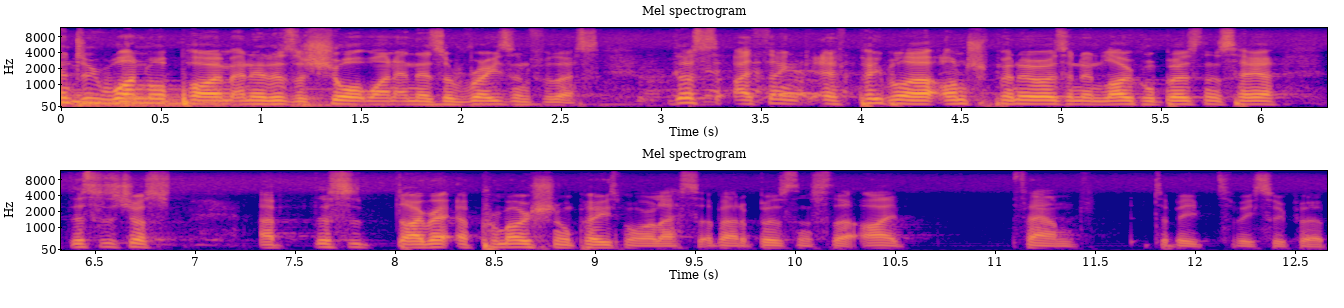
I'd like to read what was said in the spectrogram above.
going to do one more poem, and it is a short one, and there's a reason for this. This, I think, if people are entrepreneurs and in local business here, this is just a, this is direct, a promotional piece, more or less, about a business that I found to be, to be superb.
